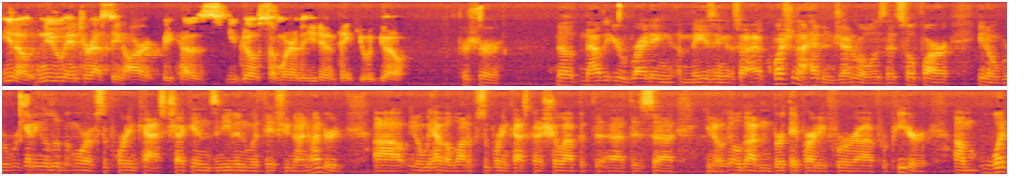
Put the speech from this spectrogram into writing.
you know, new interesting art because you go somewhere that you didn't think you would go. For sure. Now, now that you're writing amazing, so a question I had in general is that so far, you know, we're, we're getting a little bit more of supporting cast check-ins, and even with issue 900, uh, you know, we have a lot of supporting cast kind of show up at, the, at this, uh, you know, ill-gotten birthday party for uh, for Peter. Um, what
